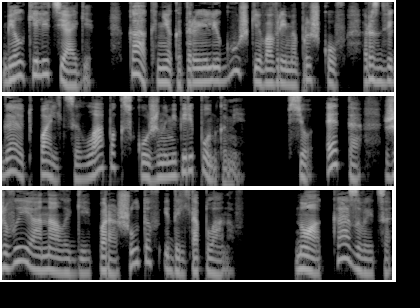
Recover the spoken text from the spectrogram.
белки-летяги, как некоторые лягушки во время прыжков раздвигают пальцы лапок с кожаными перепонками. Все это — живые аналоги парашютов и дельтапланов. Но оказывается,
